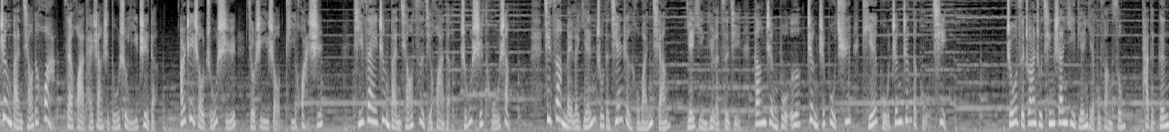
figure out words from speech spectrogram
郑板桥的画在画坛上是独树一帜的，而这首《竹石》就是一首题画诗。题在郑板桥自己画的竹石图上，既赞美了岩竹的坚韧和顽强，也隐喻了自己刚正不阿、正直不屈、铁骨铮铮的骨气。竹子抓住青山一点也不放松，它的根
